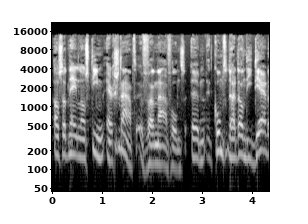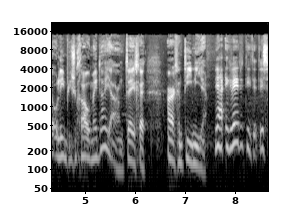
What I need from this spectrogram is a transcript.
als dat Nederlands team er staat vanavond... ehm, komt daar dan die derde Olympische gouden medaille aan tegen Argentinië? Ja, ik weet het niet. Het is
